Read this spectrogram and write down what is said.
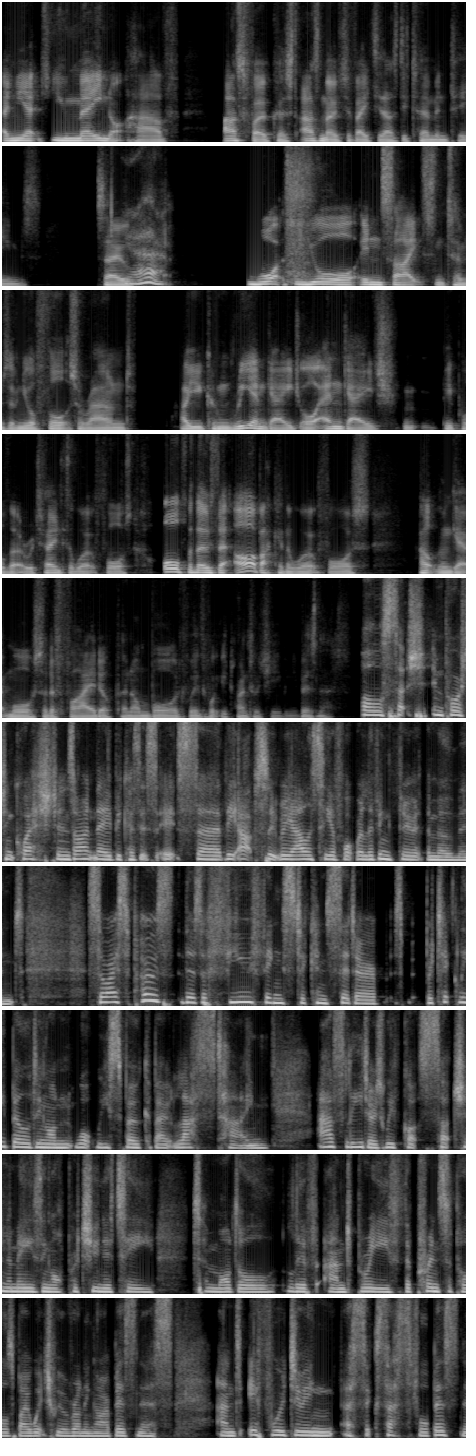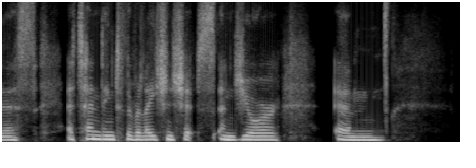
And yet you may not have as focused, as motivated, as determined teams. So, yeah. what's your insights in terms of your thoughts around how you can re-engage or engage people that are returning to the workforce, or for those that are back in the workforce, help them get more sort of fired up and on board with what you're trying to achieve in your business? All such important questions, aren't they? Because it's it's uh, the absolute reality of what we're living through at the moment. So I suppose there's a few things to consider, particularly building on what we spoke about last time. As leaders, we've got such an amazing opportunity to model, live, and breathe the principles by which we are running our business. And if we're doing a successful business, attending to the relationships and your um,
